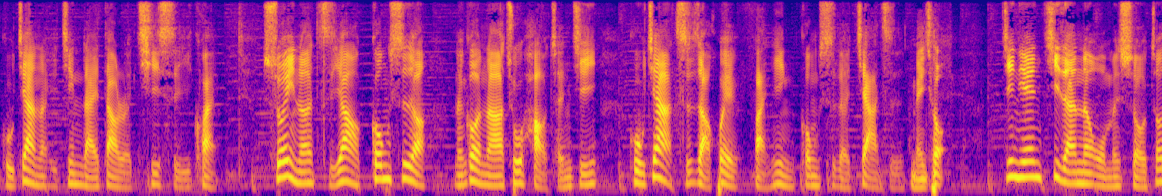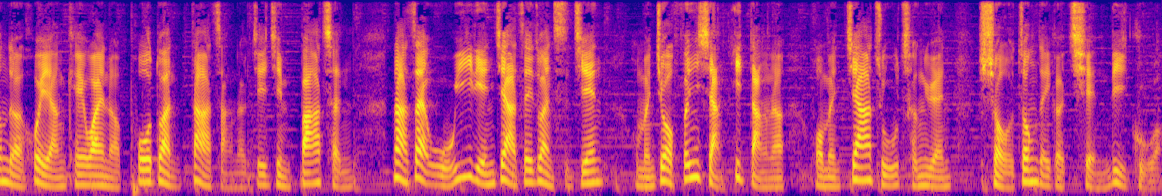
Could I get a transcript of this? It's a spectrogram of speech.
股价呢已经来到了七十一块。所以呢，只要公司哦能够拿出好成绩，股价迟早会反映公司的价值。没错，今天既然呢我们手中的惠阳 KY 呢波段大涨了接近八成。那在五一连假这段时间，我们就分享一档呢，我们家族成员手中的一个潜力股哦。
